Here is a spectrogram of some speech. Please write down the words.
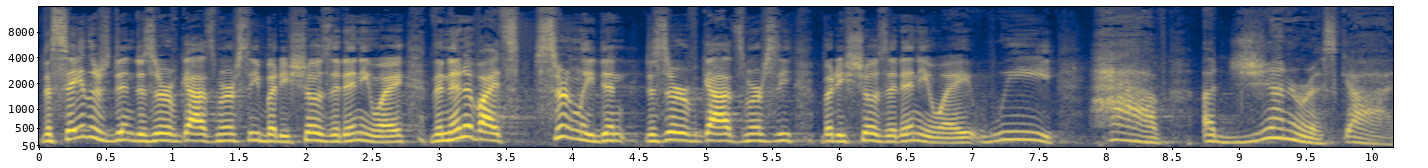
The sailors didn't deserve God's mercy, but he shows it anyway. The Ninevites certainly didn't deserve God's mercy, but he shows it anyway. We have a generous God.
